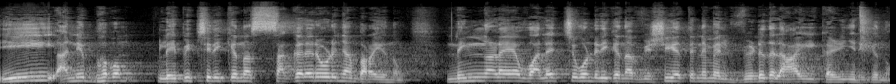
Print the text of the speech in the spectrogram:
ഈ അനുഭവം ലഭിച്ചിരിക്കുന്ന സകലരോട് ഞാൻ പറയുന്നു. നിങ്ങളെ വലച്ചുകൊണ്ടിരിക്കുന്ന വിഷയത്തിന്റെ മേൽ വിടുതലായി കഴിഞ്ഞിരിക്കുന്നു.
